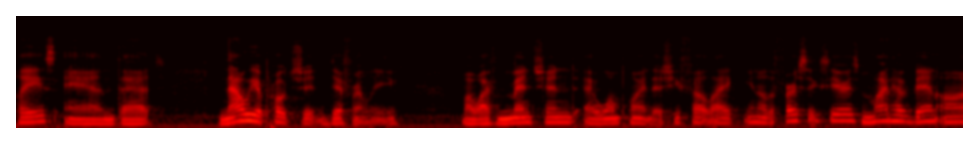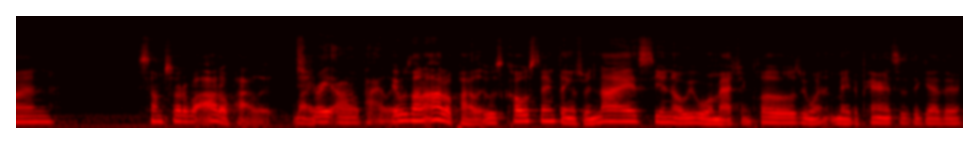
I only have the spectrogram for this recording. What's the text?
place, and that now we approach it differently. My wife mentioned at one point that she felt like, you know, the first six years might have been on some sort of autopilot. Like, Straight autopilot. It was on autopilot. It was coasting. Things were nice. You know, we were matching clothes. We went and made appearances together.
